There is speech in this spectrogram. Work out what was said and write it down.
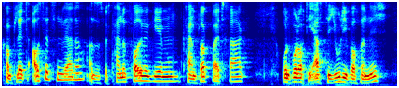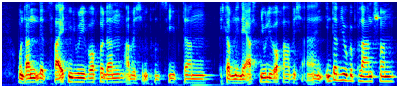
komplett aussetzen werde. Also es wird keine Folge geben, keinen Blogbeitrag und wohl auch die erste Juliwoche nicht. Und dann in der zweiten Juliwoche, dann habe ich im Prinzip dann, ich glaube in der ersten Juliwoche habe ich ein Interview geplant schon.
